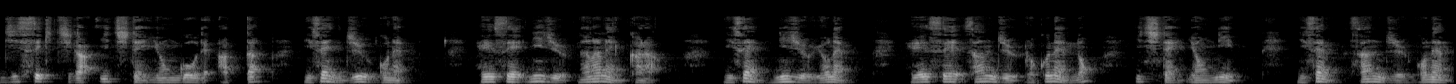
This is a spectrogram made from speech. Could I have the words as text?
実績値が1.45であった2015年平成27年から2024年平成36年の1.42 2035年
